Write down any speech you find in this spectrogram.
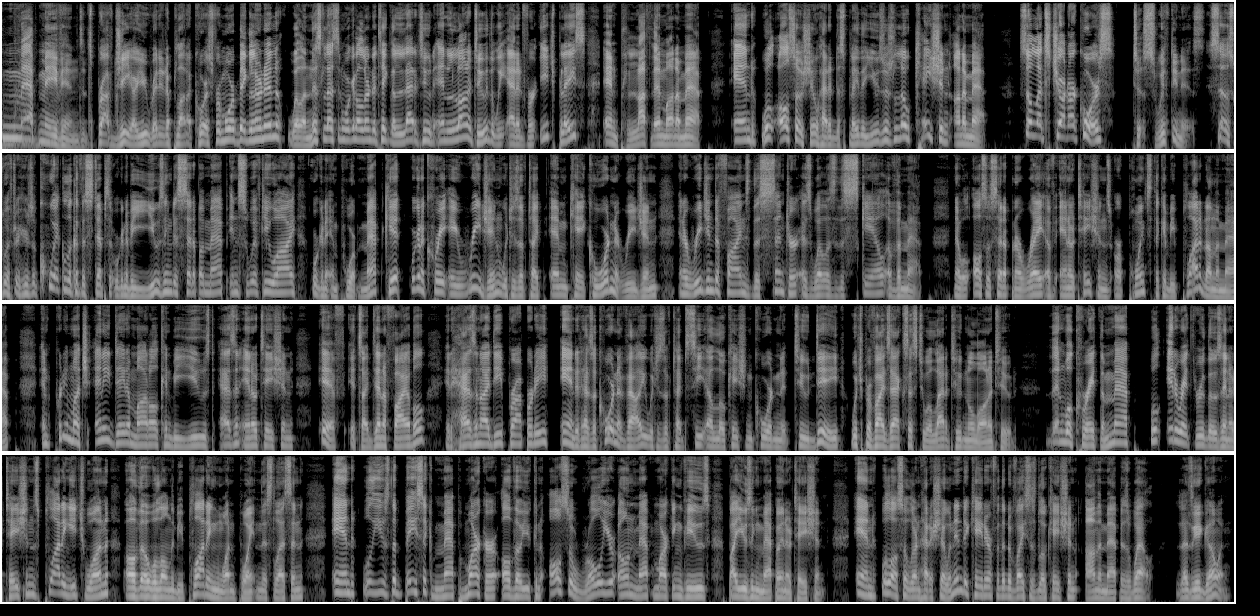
Map Mavens, it's Prof G. Are you ready to plot a course for more big learning? Well, in this lesson, we're going to learn to take the latitude and longitude that we added for each place and plot them on a map. And we'll also show how to display the user's location on a map. So let's chart our course to Swiftiness. So Swifter, here's a quick look at the steps that we're going to be using to set up a map in SwiftUI. We're going to import MapKit. We're going to create a region, which is of type MK coordinate region, and a region defines the center as well as the scale of the map. Now we'll also set up an array of annotations or points that can be plotted on the map, and pretty much any data model can be used as an annotation if it's identifiable, it has an ID property, and it has a coordinate value which is of type CL location coordinate 2D, which provides access to a latitude and a longitude. Then we'll create the map, We'll iterate through those annotations, plotting each one, although we'll only be plotting one point in this lesson, and we'll use the basic map marker, although you can also roll your own map marking views by using map annotation. And we'll also learn how to show an indicator for the device's location on the map as well. Let's get going.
